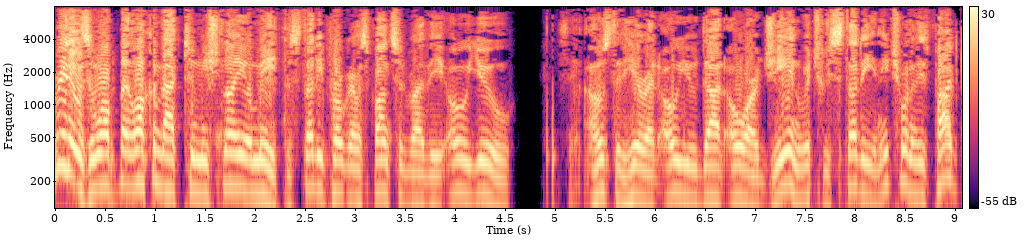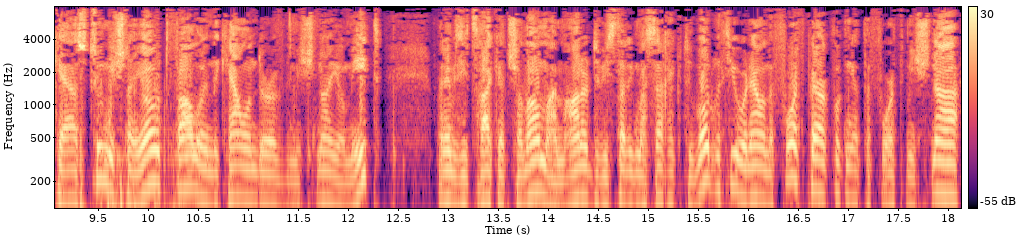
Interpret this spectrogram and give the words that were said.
Greetings and welcome back to Mishnah Yomit, the study program sponsored by the OU, hosted here at ou.org, in which we study in each one of these podcasts two Mishnayot following the calendar of the Mishnah Yomit. My name is Yitzhak Etshalom. I'm honored to be studying Masechet Ketubot with you. We're now in the fourth perek, looking at the fourth Mishnah,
